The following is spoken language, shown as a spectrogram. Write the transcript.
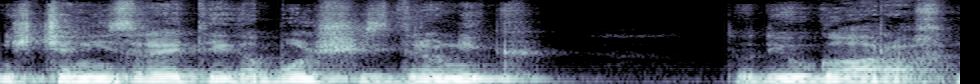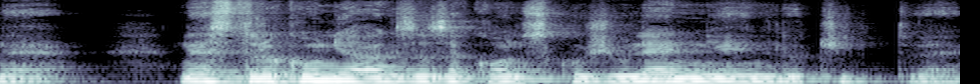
Nihče ni zaradi tega boljši zdravnik, tudi v gorah ne, ne strokovnjak za zakonsko življenje in ločitve,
